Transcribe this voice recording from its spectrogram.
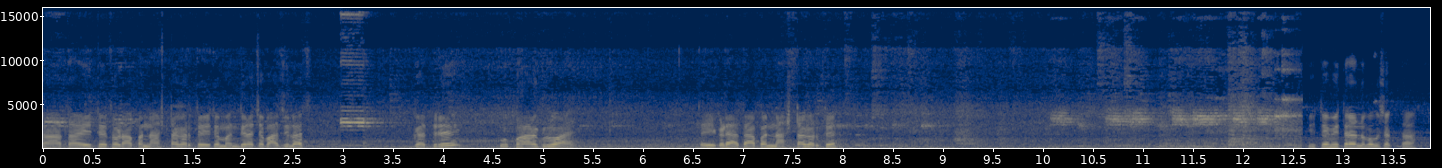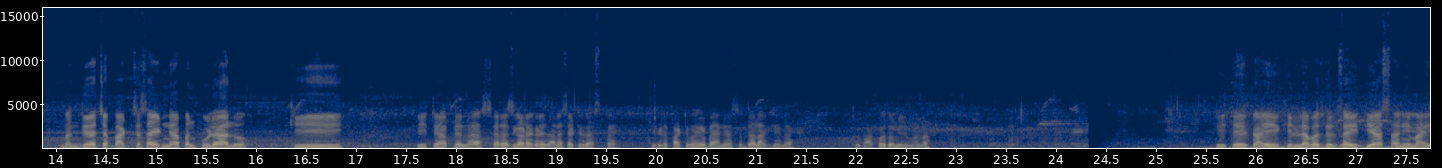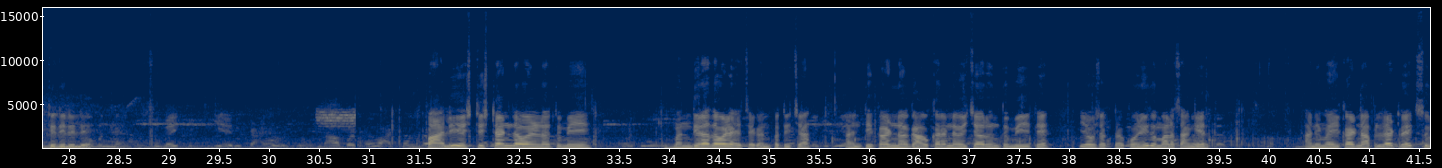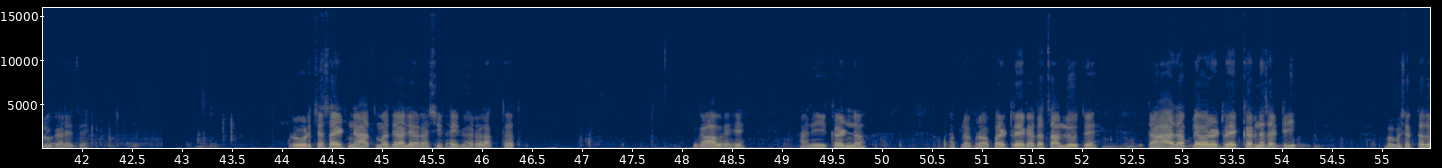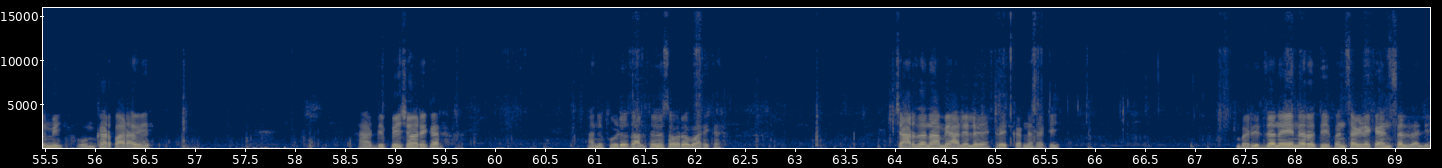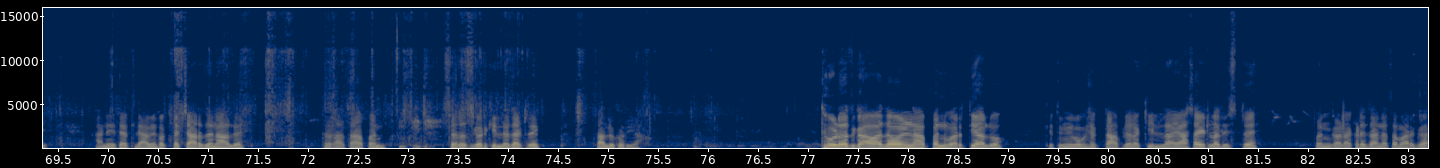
तर आता इथे थोडा आपण नाश्ता करतो इथे मंदिराच्या बाजूलाच गद्रे उपहारगृह आहे. तर इकडे आता आपण नाश्ता करतो इथे मित्रांनो बघू शकता मंदिराच्या पाठच्या साईडने आपण पुढे आलो की इथे आपल्याला सरसगडाकडे जाण्यासाठी रस्ता आहे. तिकडे पाठीमागे बॅनरसुद्धा लागलेला आहे. तो दाखवतो मी तुम्हाला. इथे काही किल्ल्याबद्दलचा इतिहास आणि माहिती दिलेली आहे. पाली एस टी स्टँडजवळनं तुम्ही मंदिराजवळ यायचं गणपतीच्या. आणि तिकडनं गावकऱ्यांना विचारून तुम्ही इथे येऊ शकता. कोणी तुम्हाला सांगेल. आणि मग इकडनं आपल्याला ट्रेक सुरू करायचं आहे रोडच्या साईडने आतमध्ये आल्यावर अशी काही घरं लागतात. गाव आहे. आणि इकडनं आपला प्रॉपर ट्रेक आता चालू होतो आहे तर आज आपल्यावर ट्रेक करण्यासाठी बघू शकता तुम्ही ओमकार पाडावे हा दीपेश वारेकर. आणि पुढे चालतोय सौरभ वारेकर. चार जण आम्ही आलेलो आहे ट्रेक करण्यासाठी. बरीच जणं येणार होती पण सगळे कॅन्सल झाली. आणि त्यातले आम्ही फक्त चार जणं आलो आहे तर आता आपण सरसगड किल्ल्याचा ट्रेक चालू करूया. थोडंच गावाजवळनं आपण वरती आलो की तुम्ही बघू शकता आपल्याला किल्ला या साईडला आहे पण गडाकडे जाण्याचा मार्ग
